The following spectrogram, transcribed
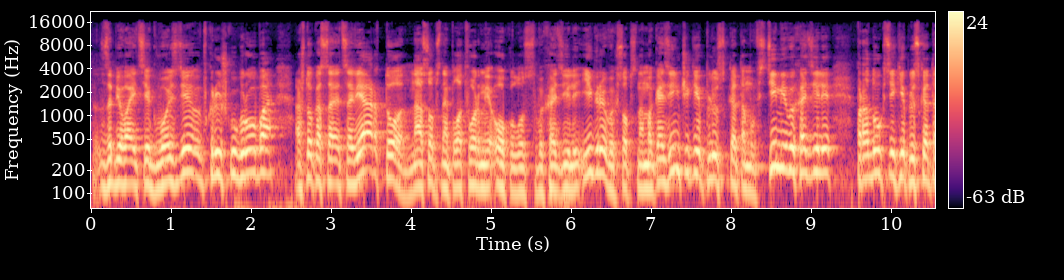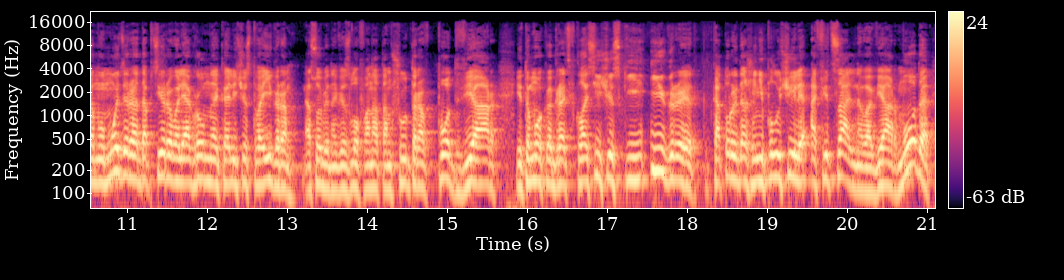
Забивайте гвозди в крышку гроба. А что касается VR, то на собственной платформе Oculus выходили игры в их собственном магазинчике. Плюс к этому в Steam выходили продуктики. Плюс к этому модеры адаптировали огромное количество игр. Особенно везло фанатам шутеров под VR, и ты мог играть в классические игры, которые даже не получили официального VR-мода.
